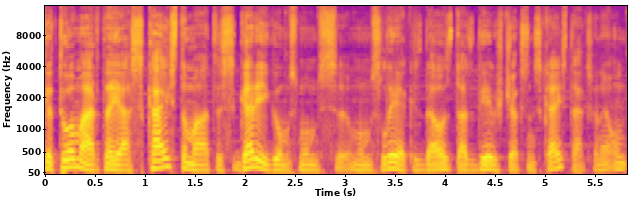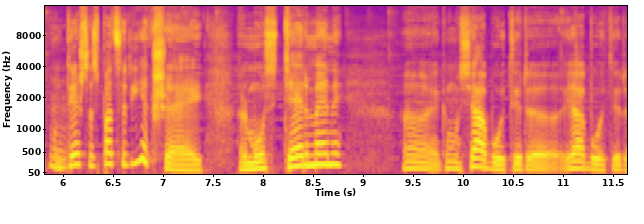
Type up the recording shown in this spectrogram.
ka tomēr tajā skaistumā tas garīgums mums, mums liekas daudz tāds dievišķāks un skaistāks, ne? Un, mm. un tieši tas pats ir iekšēji ar mūsu ķermeni, ka mums jābūt ir, jābūt ir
